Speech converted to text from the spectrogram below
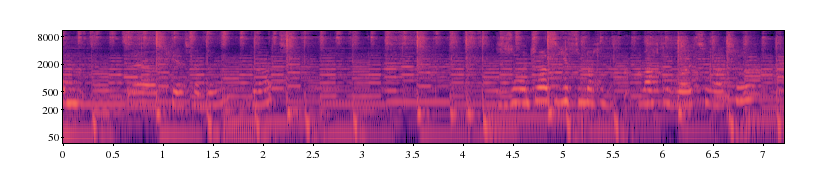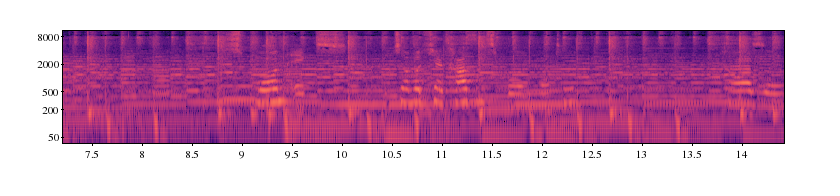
um. Ja, okay, ist ja dumm. Gehört. So, und was ich jetzt noch machen wollte, warte. Spawn X. Zwar wollte ich halt Hasen spawnen, warte. Hase.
